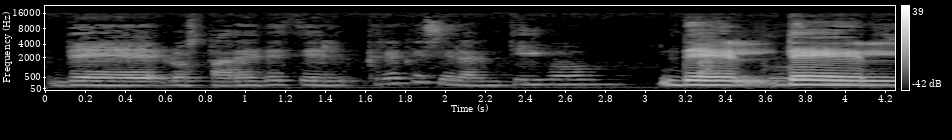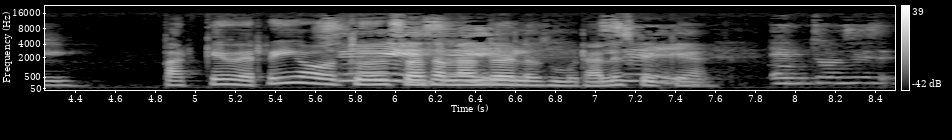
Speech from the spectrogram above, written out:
de los paredes del, creo que es el antiguo... Del, del Parque Berrío, o tú estás hablando de los murales que quedan. Entonces,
